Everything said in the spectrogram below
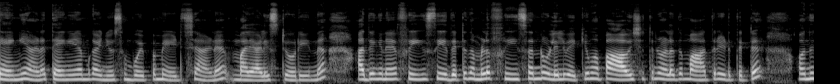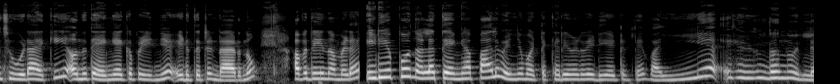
തേങ്ങയാണ്. തേങ്ങ ഞാൻ കഴിഞ്ഞ ദിവസം പോയപ്പോൾ മേടിച്ചാണ് മലയാളി സ്റ്റോറിയിൽ നിന്ന്. അതിങ്ങനെ ഫ്രീസ് ചെയ്തിട്ട് നമ്മൾ ഫ്രീസറിന്റെ ഉള്ളിൽ വെക്കും. അപ്പോൾ ആവശ്യത്തിനുള്ളത് മാത്രം എടുത്തിട്ട് ഒന്ന് ചൂടാക്കി ഒന്ന് തേങ്ങയൊക്കെ പിഴിഞ്ഞ് എടുത്തിട്ടുണ്ടായിരുന്നു. അപ്പോൾ ഇതേ നമ്മുടെ ഇടിയപ്പോൾ എന്നുള്ള തേങ്ങാപ്പാൽ പിഴിഞ്ഞ മുട്ടക്കറി ഇവിടെ റെഡി ആയിട്ടുണ്ട്. വലിയ ഇതൊന്നുമില്ല.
